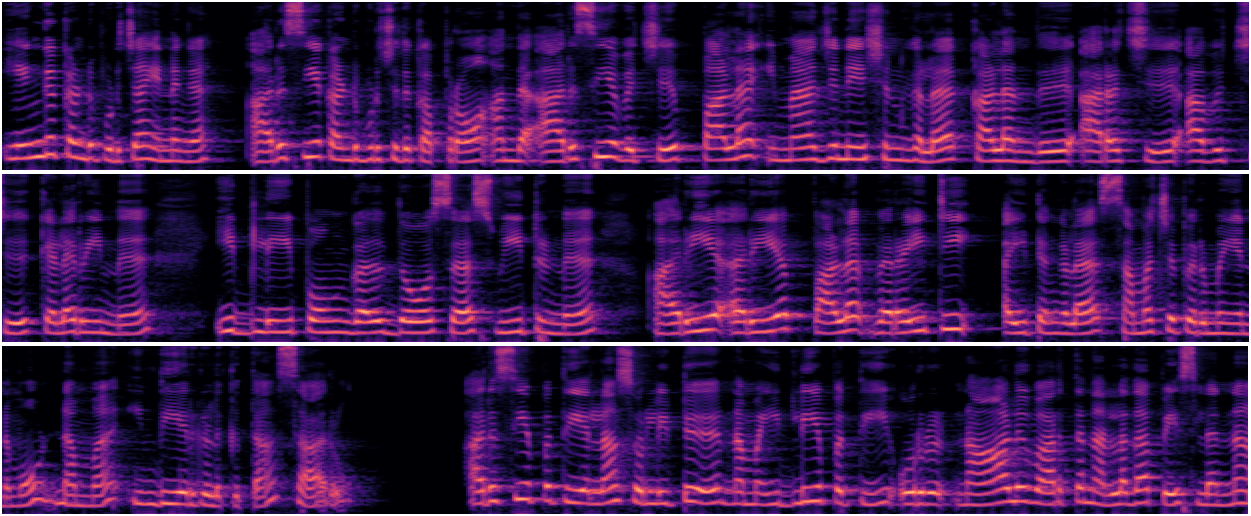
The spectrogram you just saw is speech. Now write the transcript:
எங்கே கண்டுபிடிச்சா என்னங்க? அரிசியை கண்டுபிடிச்சதுக்கப்புறம் அந்த அரிசியை வச்சு பல இமேஜினேஷன்களை கலந்து அரைச்சு அவிச்சு கிளறின்னு இட்லி பொங்கல் தோசை ஸ்வீட்டுன்னு அரிய அரிய பல வெரைட்டி ஐட்டங்களை சமைச்ச பெருமை என்னமோ நம்ம இந்தியர்களுக்கு தான் சாரும். அரிசியை பற்றி எல்லாம் சொல்லிட்டு நம்ம இட்லியை பற்றி ஒரு நாலு வார்த்தை நல்லதாக பேசலன்னா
